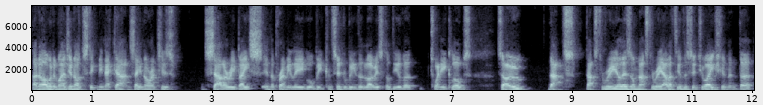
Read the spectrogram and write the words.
and I would imagine I'd stick my neck out and say Norwich's salary base in the Premier League will be considerably the lowest of the other 20 clubs. So that's that's the realism, that's the reality of the situation, and uh,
